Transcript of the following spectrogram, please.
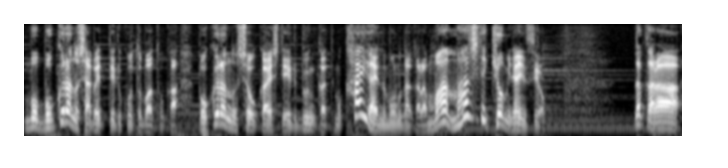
もう僕らの喋ってる言葉とか、僕らの紹介している文化ってもう海外のものだから、ま、マジで興味ないんですよ。だから、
